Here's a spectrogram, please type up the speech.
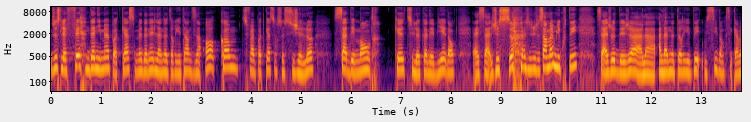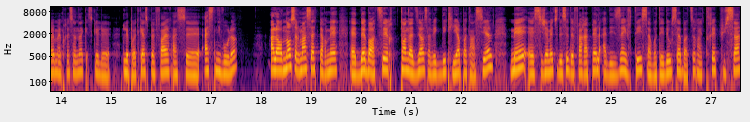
juste le fait d'animer un podcast me donnait de la notoriété en disant Ah, oh, comme tu fais un podcast sur ce sujet-là, ça démontre que tu le connais bien. Donc, euh, ça, juste ça, sans même l'écouter, ça ajoute déjà à la, notoriété aussi. Donc, c'est quand même impressionnant qu'est-ce que le, podcast peut faire à ce niveau-là. Alors non seulement ça te permet euh, de bâtir ton audience avec des clients potentiels, mais euh, si jamais tu décides de faire appel à des invités, ça va t'aider aussi à bâtir un très puissant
